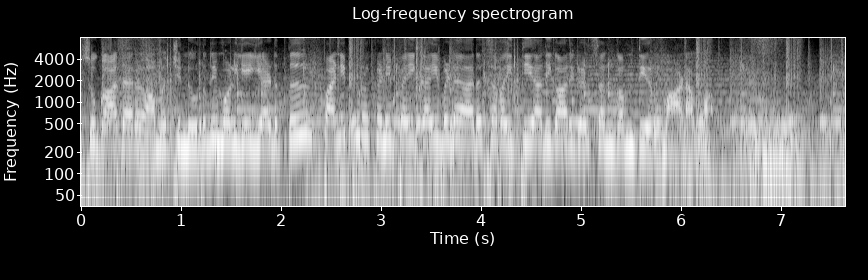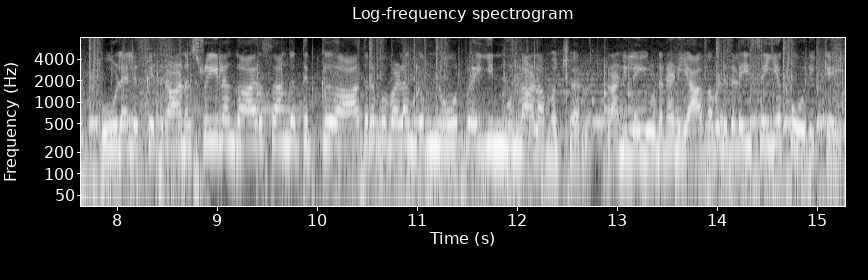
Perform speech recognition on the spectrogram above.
சுகாதார அமைச்சின் உறுதிமொழியை அடுத்து பணிப்புறக்கணிப்பை கைவிட அரச வைத்திய அதிகாரிகள் சங்கம் தீர்மானம். ஊழலுக்கு எதிரான ஸ்ரீலங்கா அரசாங்கத்திற்கு ஆதரவு வழங்கும் நோர்வேயின் முன்னாள் அமைச்சர். ரணிலை உடனடியாக விடுதலை செய்ய கோரிக்கை.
